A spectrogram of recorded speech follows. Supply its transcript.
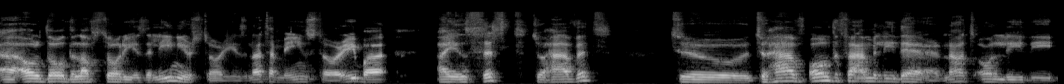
Uh, although the love story is a linear story, it's not a main story, but I insist to have it to to have all the family there, not only the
